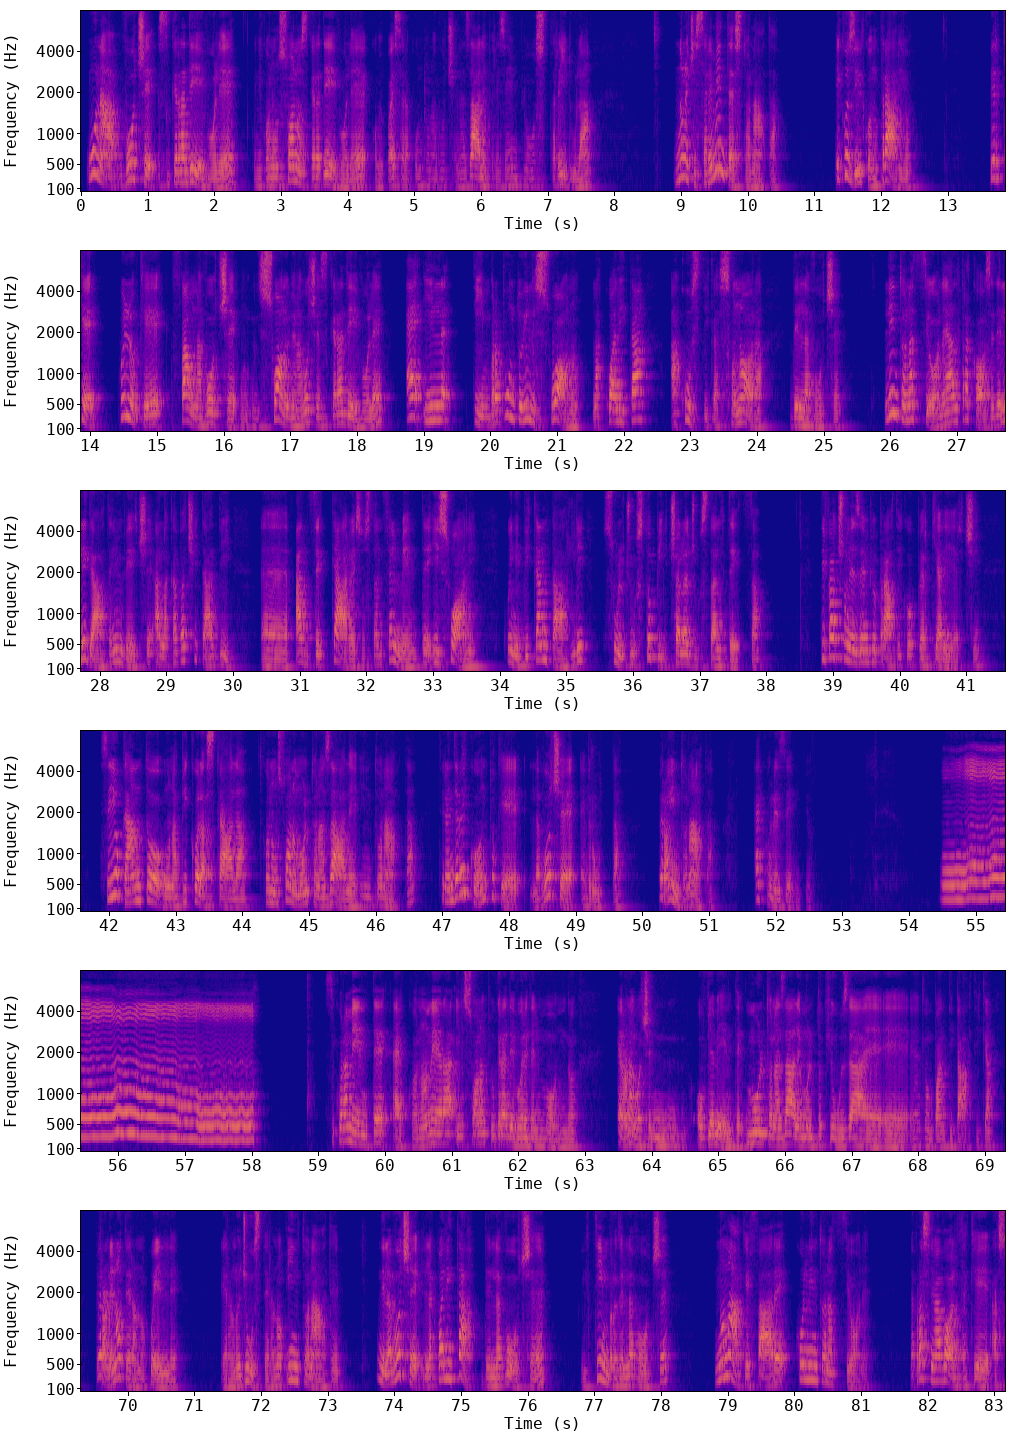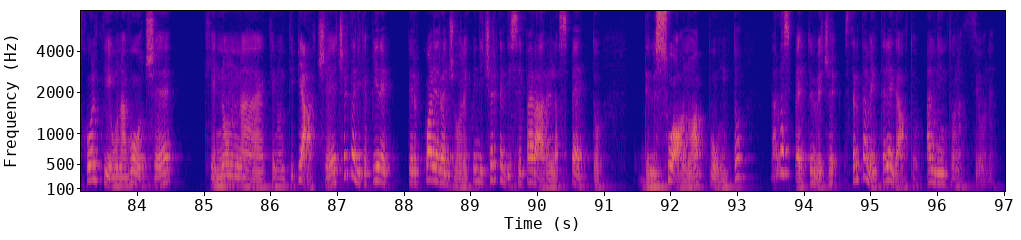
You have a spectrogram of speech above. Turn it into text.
Una voce sgradevole, quindi con un suono sgradevole, come può essere appunto una voce nasale per esempio o stridula, non necessariamente è stonata. E così il contrario. Perché quello che fa una voce, il suono di una voce sgradevole è il timbro, appunto il suono, la qualità acustica, sonora della voce. L'intonazione è altra cosa ed è legata invece alla capacità di eh, azzeccare sostanzialmente i suoni, quindi di cantarli sul giusto pitch alla giusta altezza. Ti faccio un esempio pratico per chiarirci. Se io canto una piccola scala con un suono molto nasale, intonata, ti renderai conto che la voce è brutta, però intonata. Ecco l'esempio. Sicuramente, ecco, non era il suono più gradevole del mondo. Era una voce mm, ovviamente molto nasale, molto chiusa e, e anche un po' antipatica, però le note erano quelle, erano giuste, erano intonate. Quindi la voce, la qualità della voce, il timbro della voce, non ha a che fare con l'intonazione. La prossima volta che ascolti una voce che non, che non ti piace, cerca di capire per quale ragione, quindi cerca di separare l'aspetto del suono, appunto, dall'aspetto invece strettamente legato all'intonazione.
